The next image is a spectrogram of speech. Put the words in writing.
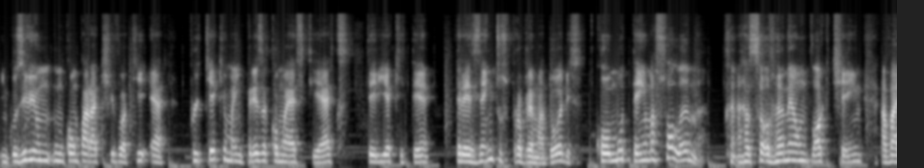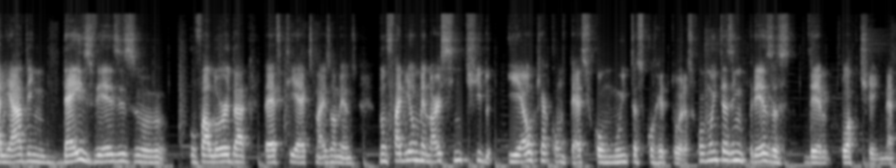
inclusive um, um comparativo aqui é por que, que uma empresa como a FTX teria que ter 300 programadores como tem uma Solana. A Solana é um blockchain avaliado em 10 vezes o, o valor da, da FTX, mais ou menos. Não faria o menor sentido. E é o que acontece com muitas corretoras, com muitas empresas de blockchain, né?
